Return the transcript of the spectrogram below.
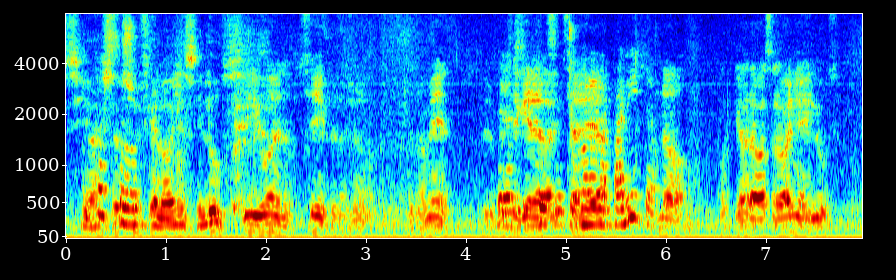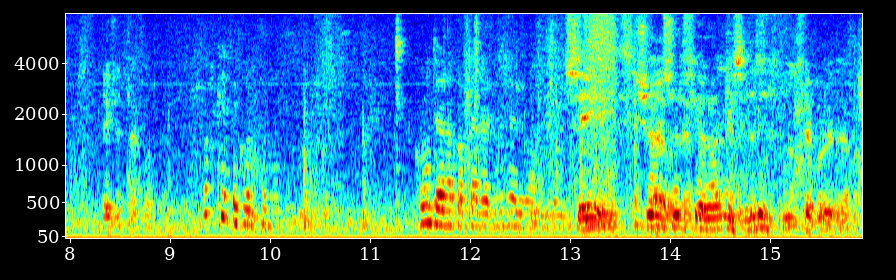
Sí, ayer yo fui al baño sin luz. Sí, bueno, sí, pero yo, yo también. Pero, Pero pensé si que era... se llama la lamparita. No, porque ahora vas al baño y hay luz. Ellos está corta. ¿Por qué te cortas? ¿Cómo te van a cortar la luz del baño? Sí, si yo ayer fui al baño sin luz. No sé por qué te la rompí.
